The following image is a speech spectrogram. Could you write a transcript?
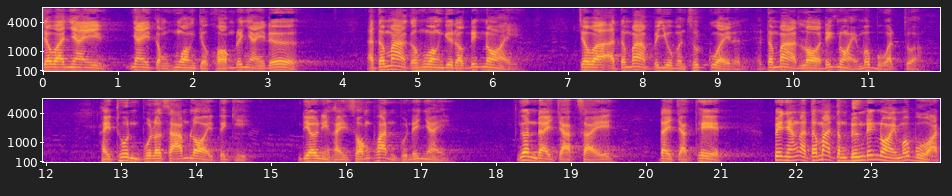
จะว่าใหญ่ ใหญ่ต้องห่วงเจ้าของด้วยใหญ่เด้ออาตมาก็ห่วงอยู่ดอกเด็กน้อยจะว่าอาตมาไปอยู่บรรสุดกล้วยนั่นอาตมารอเด็กหน้อยมาบวชตัว ให้ทุนพุละสามร้อยตะกี้เดียวนี่ให้สองพันผู้ได้ใหญ่ เงินได้จากใสได้จากเทศ เป็นอย่างอาตมาต้องดึงเด็กหน้อยมาบวช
